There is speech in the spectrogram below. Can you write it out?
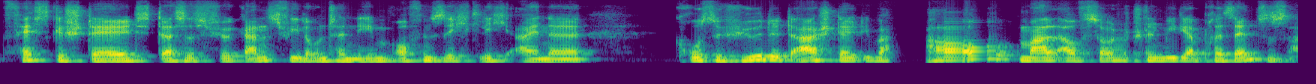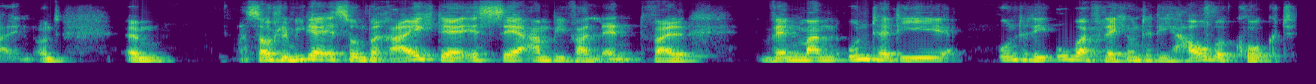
festgestellt, dass es für ganz viele Unternehmen offensichtlich eine große Hürde darstellt, überhaupt mal auf Social Media präsent zu sein. Und ähm, Social Media ist so ein Bereich, der ist sehr ambivalent, weil wenn man unter die, unter die Oberfläche, unter die Haube guckt,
